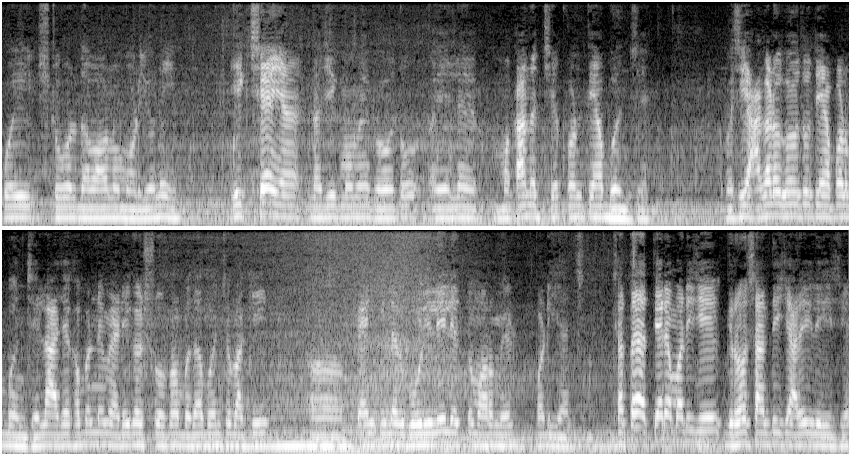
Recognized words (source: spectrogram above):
કોઈ સ્ટોર દવાનો મળ્યો નહીં. એક છે અહીંયા, નજીકમાં મેં ગયો હતો. એટલે મકાન જ છે, પણ ત્યાં બંધ છે. પછી આગળ ગયો તો ત્યાં પણ બંધ છે. એટલે આજે ખબર નહીં મેડિકલ સ્ટોર પણ બધા બંધ છે. બાકી પેન કિલર ગોળી લઈ લે તો મારો મેળ પડી જાય છે. છતાંય અત્યારે મારી જે ગ્રહ શાંતિ ચાલી રહી છે,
